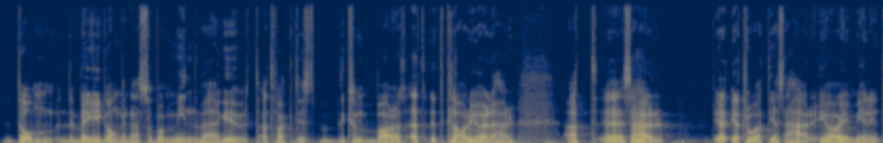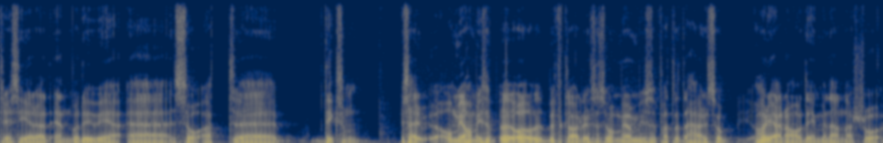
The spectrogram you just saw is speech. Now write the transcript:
de, de bägge gångerna så var min väg ut att faktiskt liksom bara att, att klargöra det här. Att eh, så här, jag, jag tror att det är så här, jag är mer intresserad än vad du är, eh, så att liksom, här, om jag har missuppfattat det här så hör gärna av dig, men annars så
